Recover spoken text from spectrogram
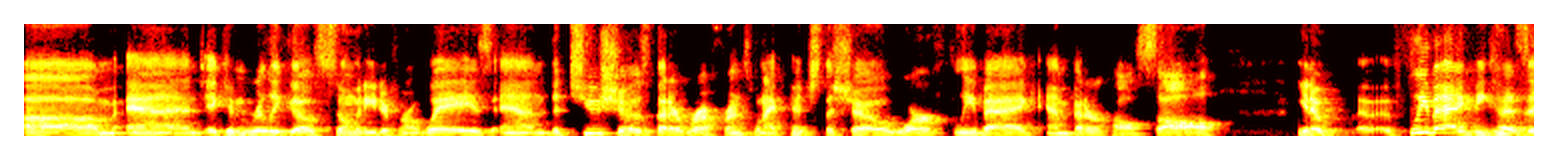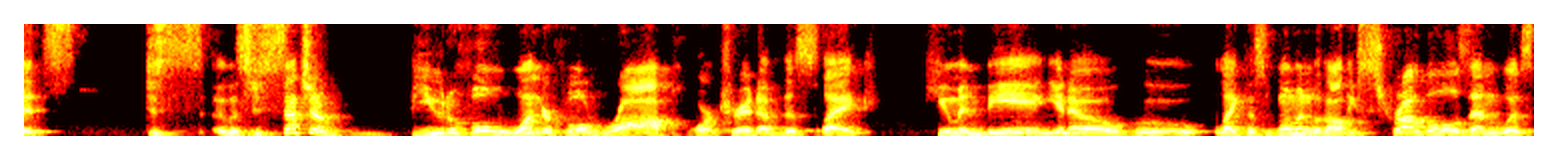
um, and it can really go so many different ways. And the two shows that I referenced when I pitched the show were Fleabag and Better Call Saul. You know, Fleabag because it's just it was just such a beautiful, wonderful, raw portrait of this like human being, you know, who like this woman with all these struggles and was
